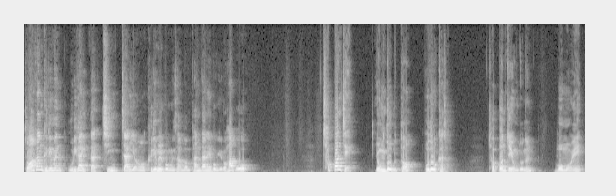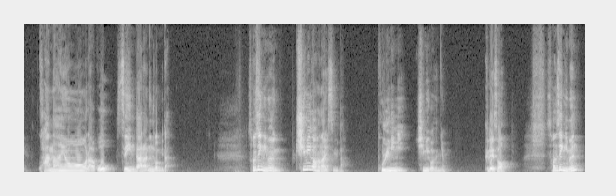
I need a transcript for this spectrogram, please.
정확한 그림은 우리가 이따 진짜 영어 그림을 보면서 한번 판단해 보기로 하고, 첫 번째 용도부터 보도록 하죠. 첫 번째 용도는 뭐뭐에 관하여 라고 쓰인다라는 겁니다. 선생님은 취미가 하나 있습니다. 볼링이 취미거든요. 그래서 선생님은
